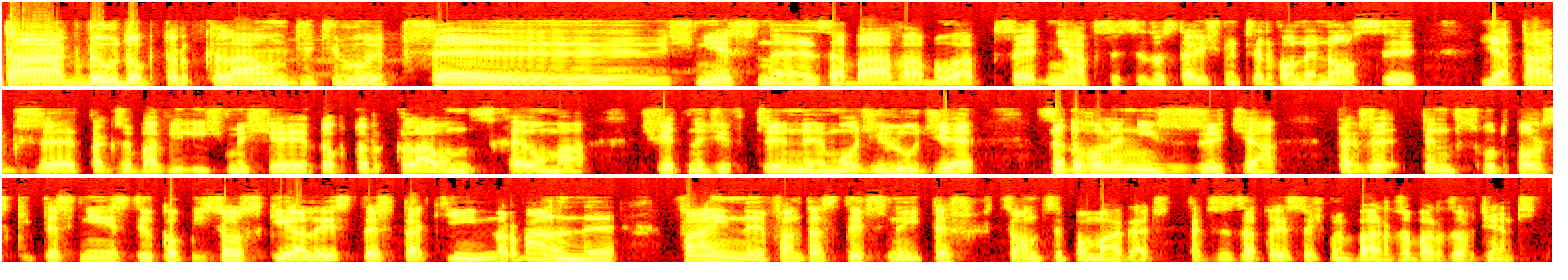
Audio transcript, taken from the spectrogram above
Tak, był doktor Clown, dzieci były prześmieszne, zabawa była przednia, wszyscy dostaliśmy czerwone nosy, ja także, także bawiliśmy się, doktor Clown z hełma, świetne dziewczyny, młodzi ludzie, zadowoleni z życia. Także ten wschód Polski też nie jest tylko pisowski, ale jest też taki normalny, fajny, fantastyczny i też chcący pomagać. Także za to jesteśmy bardzo, bardzo wdzięczni.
